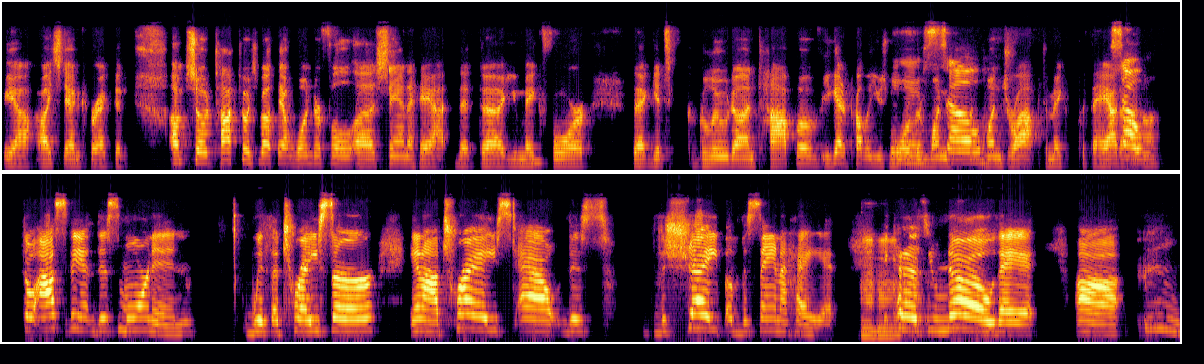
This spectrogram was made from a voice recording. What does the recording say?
yeah. I stand corrected. Um, so talk to us about that wonderful uh, Santa hat that uh, you make for that gets glued on top of. You got to probably use more than one so- one drop to make put the hat So- on. Huh? So I spent this morning with a tracer and I traced out this the shape of the Santa hat Mhm. because you know that uh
